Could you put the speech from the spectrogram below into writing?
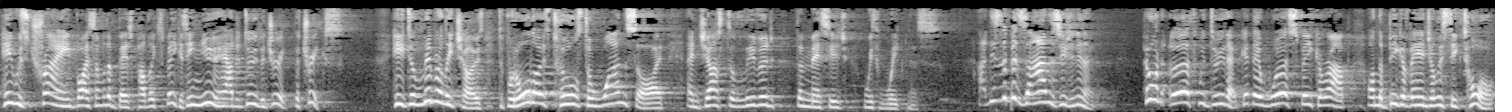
he was trained by some of the best public speakers. He knew how to do the, trick, the tricks. He deliberately chose to put all those tools to one side and just delivered the message with weakness. Uh, this is a bizarre decision, isn't it? Who on earth would do that? Get their worst speaker up on the big evangelistic talk.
